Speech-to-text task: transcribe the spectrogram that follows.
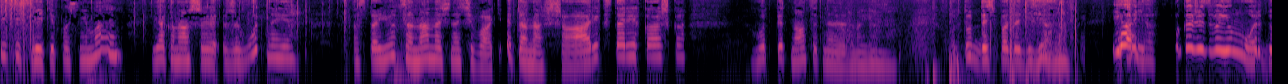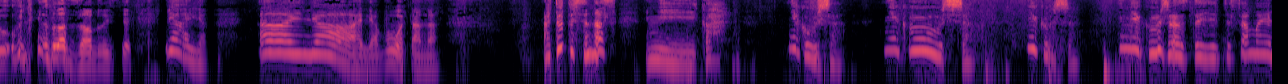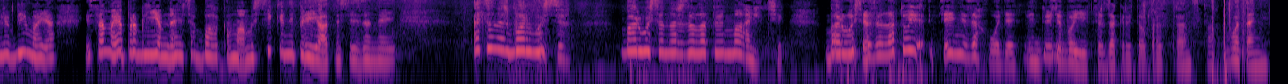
Тільки Світі поснімаємо, як наші животные остаются на ночь ночевать. Это наш шарик, старикашка. Год 15, наверное, ему. Вот тут десь под одеялом. Яля, покажи свою морду. Одни глаза блестят. Ляля. Ай, Ляля, вот она. А тут ось у нас Ника. Никуша, Никуша, Никуша. И Никуша остается, самая любимая и самая проблемная собака, мама. Стільки неприятностей за неї. А це наш Баруся. Баруся наш золотой мальчик. Баруся золотой, цей не заходить. Він дуже боїться закритого пространства. Вот они.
